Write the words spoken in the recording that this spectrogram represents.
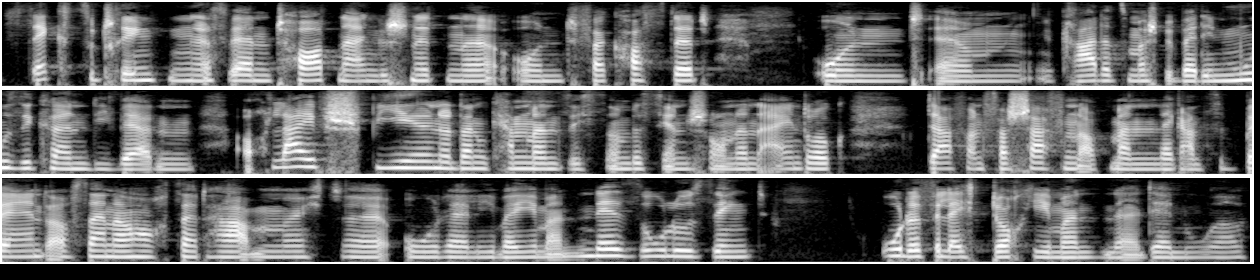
Sekt zu trinken, es werden Torten angeschnitten und verkostet. Und ähm, gerade zum Beispiel bei den Musikern, die werden auch live spielen und dann kann man sich so ein bisschen schon einen Eindruck davon verschaffen, ob man eine ganze Band auf seiner Hochzeit haben möchte oder lieber jemanden, der Solo singt oder vielleicht doch jemanden, der nur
